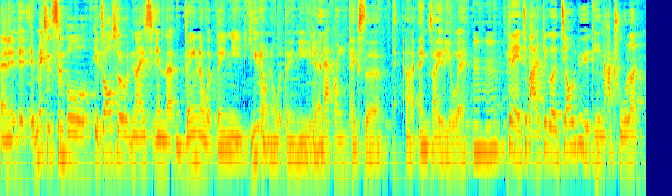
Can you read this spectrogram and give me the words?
And it, it, it makes it simple. It's also nice in that they know what they need. You don't know what they need. Exactly. And takes the uh, anxiety away. 对，就把这个焦虑给拿除了。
